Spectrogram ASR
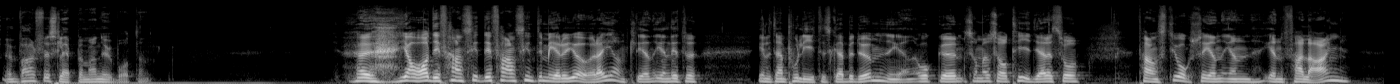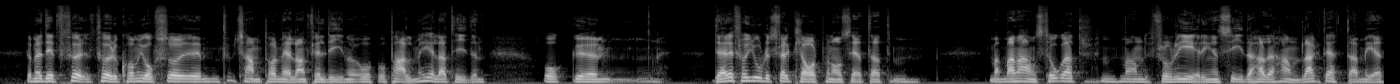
Men varför släpper man ubåten? Ja, det fanns, det fanns inte mer att göra egentligen enligt, enligt den politiska bedömningen. Och eh, som jag sa tidigare så fanns det ju också en, en, en falang. Jag menar, det för, förekom ju också eh, samtal mellan Fälldin och, och, Palme hela tiden. Och eh, därifrån gjordes väl klart på något sätt att man, man ansåg att man från regeringens sida hade handlagt detta med,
